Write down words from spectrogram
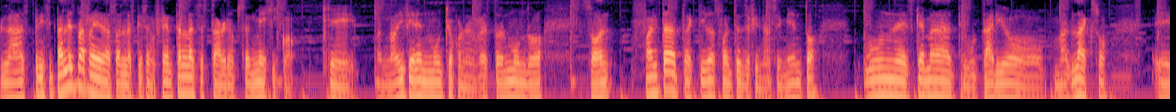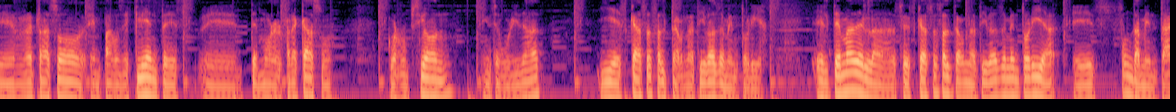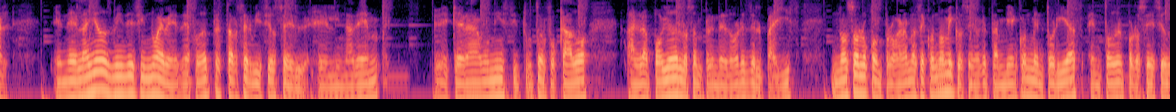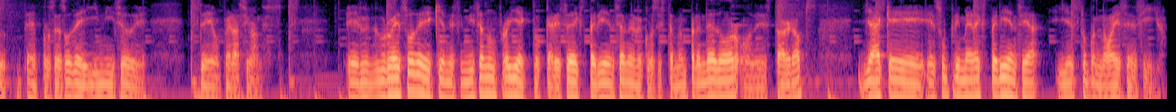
Las principales barreras a las que se enfrentan las startups en México, que no difieren mucho con el resto del mundo, son falta de atractivas fuentes de financiamiento, un esquema tributario más laxo, eh, retraso en pagos de clientes, eh, temor al fracaso, corrupción, inseguridad y escasas alternativas de mentoría. El tema de las escasas alternativas de mentoría es fundamental. En el año 2019 dejó de prestar servicios el, INADEM, eh, que era un instituto enfocado al apoyo de los emprendedores del país, no solo con programas económicos, sino que también con mentorías en todo el proceso, el proceso de inicio de, de operaciones. El grueso de quienes inician un proyecto carece de experiencia en el ecosistema emprendedor o de startups, ya que es su primera experiencia y esto pues, no es sencillo.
